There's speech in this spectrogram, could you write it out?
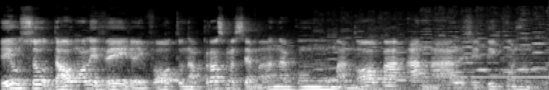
Eu sou Dalmo Oliveira e volto na próxima semana com uma nova análise de conjuntura.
